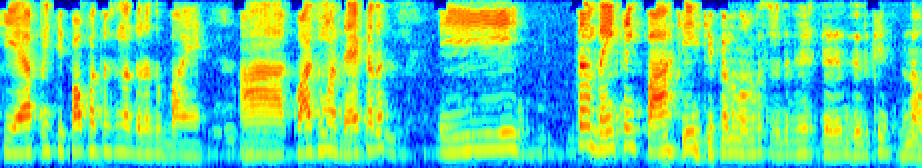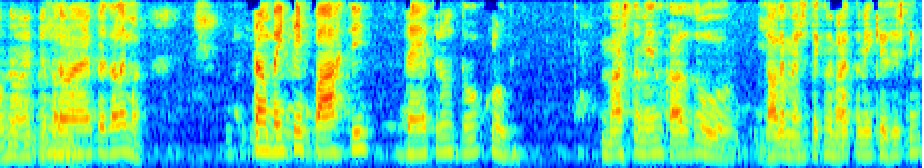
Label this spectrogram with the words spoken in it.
que é a principal patrocinadora do Bayern há quase uma década. E também tem E parte. que pelo nome você já deveria ter dito que não, não é uma empresa Não alemã. é uma empresa alemã. Também tem parte dentro do clube. Mas também no caso da Alemanha a gente tem que lembrar também que existem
